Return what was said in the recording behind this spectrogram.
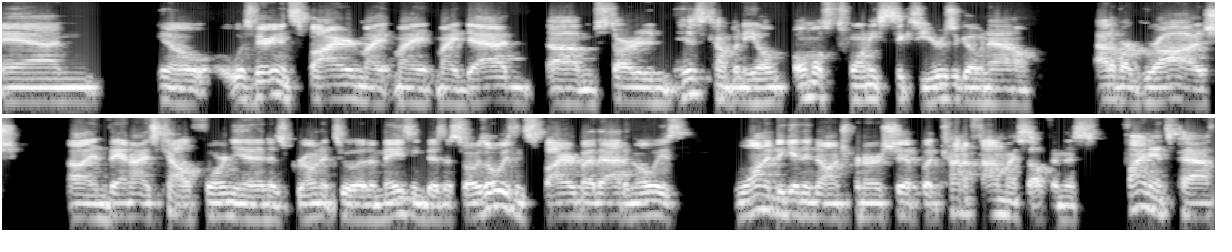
and you know was very inspired. My my my dad um, started his company almost 26 years ago now, out of our garage uh, in Van Nuys, California, and has grown it to an amazing business. So I was always inspired by that, and always wanted to get into entrepreneurship, but kind of found myself in this finance path.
